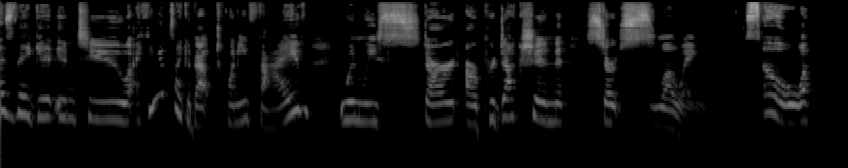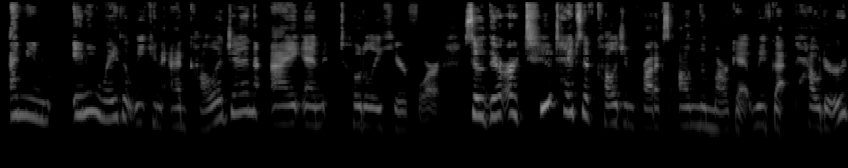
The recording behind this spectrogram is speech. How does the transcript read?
as they get into, I think it's like about 25 when we start, our production starts slowing. So, I mean, any way that we can add collagen, I am totally here for. So, there are two types of collagen products on the market. We've got powdered,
